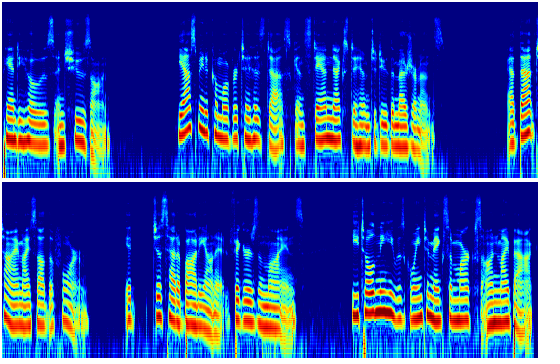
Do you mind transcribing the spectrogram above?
pantyhose, and shoes on. He asked me to come over to his desk and stand next to him to do the measurements. At that time, I saw the form. It just had a body on it, figures and lines. He told me he was going to make some marks on my back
